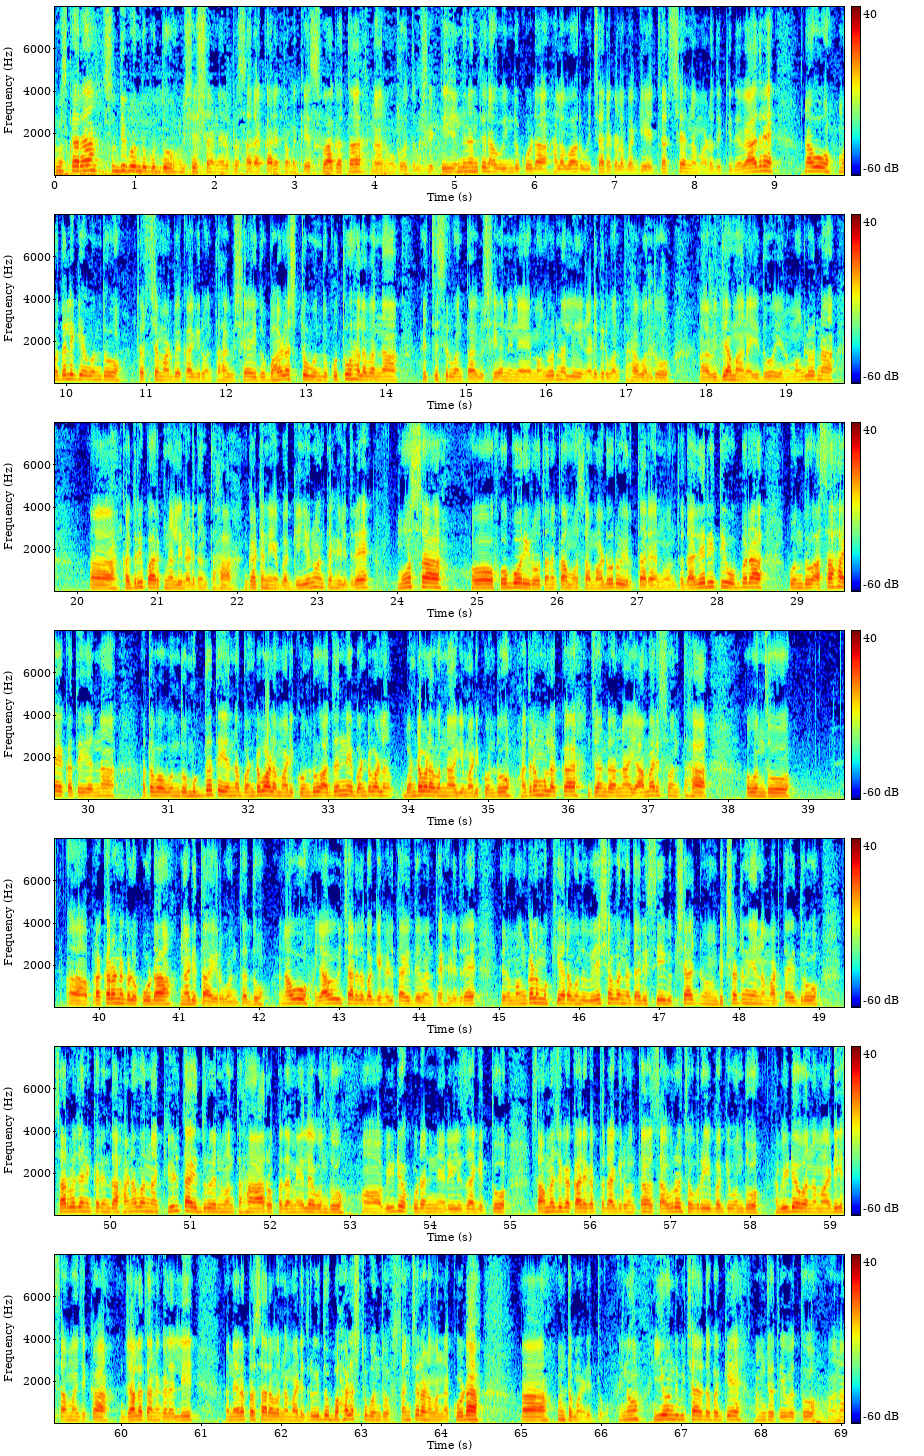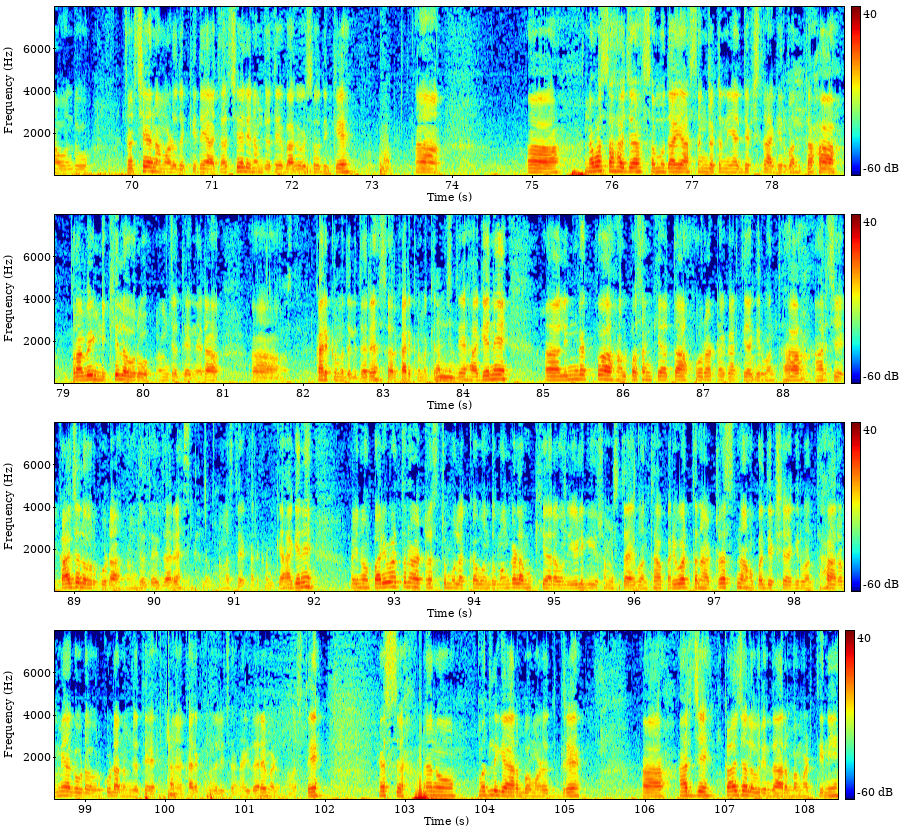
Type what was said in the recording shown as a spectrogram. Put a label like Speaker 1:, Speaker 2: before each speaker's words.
Speaker 1: ನಮಸ್ಕಾರ. ಸುದ್ದಿಗೊಂದು ಗುದ್ದು ವಿಶೇಷ ನೇರ ಪ್ರಸಾರ ಕಾರ್ಯಕ್ರಮಕ್ಕೆ ಸ್ವಾಗತ. ನಾನು ಗೌತಮ್ ಶೆಟ್ಟಿ. ಎಂದಿನಂತೆ ನಾವು ಇಂದು ಕೂಡ ಹಲವಾರು ವಿಚಾರಗಳ ಬಗ್ಗೆ ಚರ್ಚೆಯನ್ನು ಮಾಡೋದಕ್ಕಿದ್ದೇವೆ. ಆದರೆ ನಾವು ಮೊದಲಿಗೆ ಒಂದು ಚರ್ಚೆ ಮಾಡಬೇಕಾಗಿರುವಂತಹ ವಿಷಯ ಇದು. ಬಹಳಷ್ಟು ಒಂದು ಕುತೂಹಲವನ್ನ ಹೆಚ್ಚಿಸಿರುವಂತಹ ವಿಷಯ. ನಿನ್ನೆ ಮಂಗಳೂರಿನಲ್ಲಿ ನಡೆದಿರುವಂತಹ ಒಂದು ವಿದ್ಯಮಾನ ಇದು. ಏನು ಮಂಗಳೂರಿನ ಕದ್ರಿ ಪಾರ್ಕ್ನಲ್ಲಿ ನಡೆದಂತಹ ಘಟನೆಯ ಬಗ್ಗೆ. ಏನು ಅಂತ ಹೇಳಿದ್ರೆ, ಮೋಸ ಹೋಗೋರು ಇರೋ ತನಕ ಮೋಸ ಮಾಡೋರು ಇರ್ತಾರೆ ಅನ್ನುವಂಥದ್ದು. ಅದೇ ರೀತಿ ಒಬ್ಬರ ಒಂದು ಅಸಹಾಯಕತೆಯನ್ನ ಅಥವಾ ಒಂದು ಮುಗ್ಧತೆಯನ್ನ ಬಂಡವಾಳ ಮಾಡಿಕೊಂಡು, ಅದನ್ನೇ ಬಂಡವಾಳ, ಬಂಡವಾಳವನ್ನಾಗಿ ಮಾಡಿಕೊಂಡು, ಅದರ ಮೂಲಕ ಜನರನ್ನ ಯಾಮಾರಿಸುವಂತಹ ಒಂದು ಪ್ರಕರಣಗಳು ಕೂಡ ನಡೀತಾ ಇರುವಂಥದ್ದು. ನಾವು ಯಾವ ವಿಚಾರದ ಬಗ್ಗೆ ಹೇಳ್ತಾ ಇದ್ದೇವೆ ಅಂತ ಹೇಳಿದ್ರೆ ಏನು ಮಂಗಳಮುಖಿಯರ ಒಂದು ವೇಷವನ್ನು ಧರಿಸಿ ಭಿಕ್ಷಾ, ಭಿಕ್ಷಾಟನೆಯನ್ನು ಮಾಡ್ತಾ ಇದ್ರು, ಸಾರ್ವಜನಿಕರಿಂದ ಹಣವನ್ನು ಕೀಳ್ತಾ ಇದ್ರು ಎನ್ನುವಂತಹ ಆರೋಪದ ಮೇಲೆ ಒಂದು ವಿಡಿಯೋ ಕೂಡ ನಿನ್ನೆ ರಿಲೀಸ್ ಆಗಿತ್ತು. ಸಾಮಾಜಿಕ ಕಾರ್ಯಕರ್ತರಾಗಿರುವಂತಹ ಸೌರಜ್ ಅವರು ಈ ಬಗ್ಗೆ ಒಂದು ವಿಡಿಯೋವನ್ನು ಮಾಡಿ ಸಾಮಾಜಿಕ ಜಾಲತಾಣಗಳಲ್ಲಿ ನೆರಪ್ರಸಾರವನ್ನು ಮಾಡಿದ್ರು. ಇದು ಬಹಳಷ್ಟು ಒಂದು ಸಂಚಲನವನ್ನು ಕೂಡ ಉಂಟು ಮಾಡಿತ್ತು ಇನ್ನು ಈ ಒಂದು ವಿಚಾರದ ಬಗ್ಗೆ ನಮ್ಮ ಜೊತೆ ಇವತ್ತು ನಾವೊಂದು ಚರ್ಚೆಯನ್ನ ಮಾಡೋದಕ್ಕಿದೆ. ಆ ಚರ್ಚೆಯಲ್ಲಿ ನಮ್ಮ ಜೊತೆ ಭಾಗವಹಿಸೋದಕ್ಕೆ ನವಸಹಜ ಸಮುದಾಯ ಸಂಘಟನೆಯ ಅಧ್ಯಕ್ಷರಾಗಿರುವಂತಹ ಪ್ರವೀಣ್ ನಿಖಿಲ್ ಅವರು ನಮ್ಮ ಜೊತೆ ನೇರ ಆ, ಕಾರ್ಯಕ್ರಮದಲ್ಲಿದ್ದಾರೆ. ಸರ್ ಕಾರ್ಯಕ್ರಮಕ್ಕೆ ನಮಸ್ತೆ. ಹಾಗೇನೆ ಲಿಂಗತ್ವ ಅಲ್ಪಸಂಖ್ಯಾತ ಹೋರಾಟಗಾರ್ತಿಯಾಗಿರುವಂತಹ ಆರ್ ಜೆ ಕಾಜಲ್ ಅವರು ಕೂಡ ನಮ್ಮ ಜೊತೆ ಇದ್ದಾರೆ. ನಮಸ್ತೆ ಕಾರ್ಯಕ್ರಮಕ್ಕೆ. ಹಾಗೇನೆ ಇನ್ನು ಪರಿವರ್ತನಾ ಟ್ರಸ್ಟ್ ಮೂಲಕ ಒಂದು ಮಂಗಳಮುಖಿಯರ ಒಂದು ಏಳಿಗೆಗೆ ಶ್ರಮಿಸ್ತಾ ಇರುವಂತಹ ಪರಿವರ್ತನಾ ಟ್ರಸ್ಟ್ನ ಉಪಾಧ್ಯಕ್ಷೆಯಾಗಿರುವಂತಹ ರಮ್ಯಾ ಗೌಡ ಅವರು ಕೂಡ ನಮ್ಮ ಜೊತೆ ಕಾರ್ಯಕ್ರಮದಲ್ಲಿ ಜಾಯ್ನ್ ಆಗಿದ್ದಾರೆ. ಮೇಡಮ್ ನಮಸ್ತೆ. ಎಸ್ ನಾನು ಮೊದಲಿಗೆ ಆರಂಭ ಮಾಡೋದಿದ್ರೆ ಆರ್ ಜೆ ಕಾಜಲ್ ಅವರಿಂದ ಆರಂಭ ಮಾಡ್ತೀನಿ.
